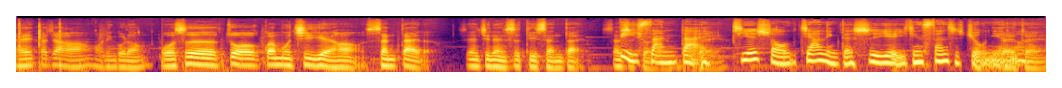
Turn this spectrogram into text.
哎，大家好，我林国龙，我是做棺木企业哈三代的，现在今年是第三代，第三代接手嘉陵的事业已经三十九年了，对对，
